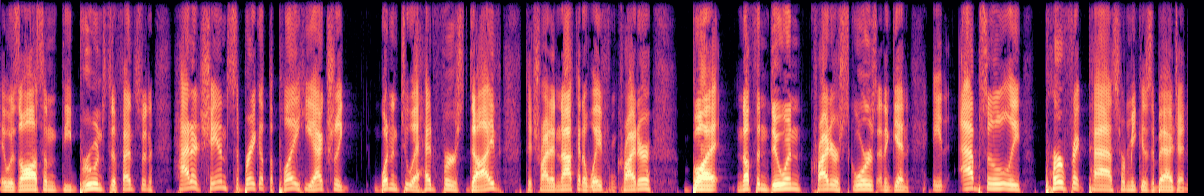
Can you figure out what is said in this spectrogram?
It was awesome. The Bruins defenseman had a chance to break up the play. He actually went into a headfirst dive to try to knock it away from Kreider, but nothing doing. Kreider scores, and again, an absolutely perfect pass for Mika Zibanejad.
